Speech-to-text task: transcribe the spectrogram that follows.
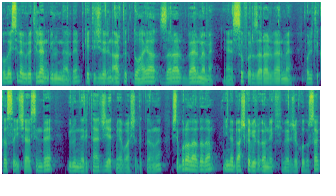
Dolayısıyla üretilen ürünlerde tüketicilerin artık doğaya zarar vermeme yani sıfır zarar verme politikası içerisinde ürünleri tercih etmeye başladıklarını. İşte buralarda da yine başka bir örnek verecek olursak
